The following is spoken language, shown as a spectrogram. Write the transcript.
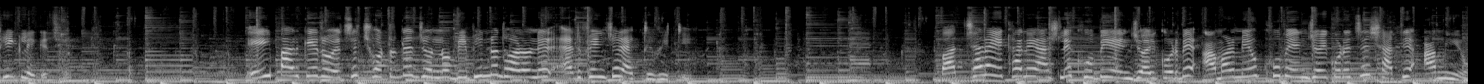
ঠিক লেগেছে। এই পার্কে রয়েছে ছোটদের জন্য বিভিন্ন ধরনের অ্যাডভেঞ্চার অ্যাক্টিভিটি। বাচ্চারা এখানে আসলে খুবই এনজয় করবে, আমার মেয়েও খুব এনজয় করেছে, সাথে আমিও।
